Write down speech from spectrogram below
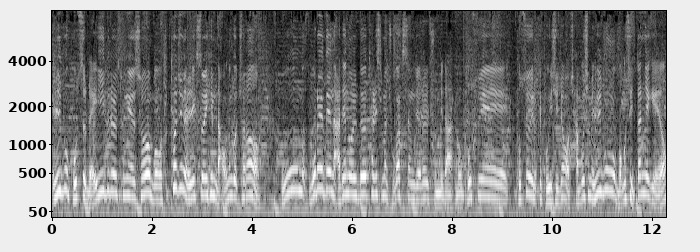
일부 보스 레이드를 통해서 뭐 흩어진 엘릭서의 힘 나오는 것처럼 오, 오래된 아데놀드 탈리스만 조각 상자를 줍니다. 뭐 보스의 보스 이렇게 보이시죠? 잡으시면 일부 먹을 수 있다는 얘기예요.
